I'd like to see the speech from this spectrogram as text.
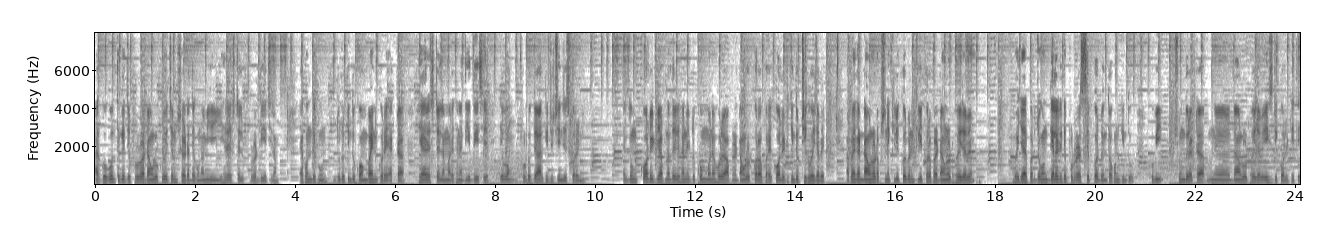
আর গুগল থেকে যে ফটোটা ডাউনলোড করেছিলাম, সেটা দেখুন। আমি এই হেয়ার স্টাইল ফটোটা দিয়েছিলাম। এখন দেখুন, দুটো কিন্তু কম্বাইন করে একটা হেয়ার স্টাইল আমার এখানে দিয়ে দিয়েছে এবং ফটোতে আর কিছু চেঞ্জেস করেনি। একদম কোয়ালিটি আপনাদের এখানে একটু কম মনে হলেও আপনার ডাউনলোড করার পরে কোয়ালিটি কিন্তু ঠিক হয়ে যাবে। আপনার এখানে ডাউনলোড অপশানে ক্লিক করবেন ক্লিক করার পরে ডাউনলোড হয়ে যাবে। হয়ে যাওয়ার পর যখন গ্যালারিতে ফটোটা সেভ করবেন, তখন কিন্তু খুবই সুন্দর একটা ডাউনলোড হয়ে যাবে এইচডি কোয়ালিটিতে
